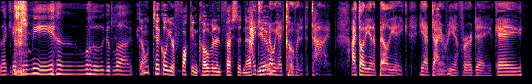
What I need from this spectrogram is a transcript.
"That can't get me. Good luck." Don't tickle your fucking COVID infested nephew. I didn't know he had COVID at the time. I thought he had a bellyache. He had diarrhea for a day. Okay.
